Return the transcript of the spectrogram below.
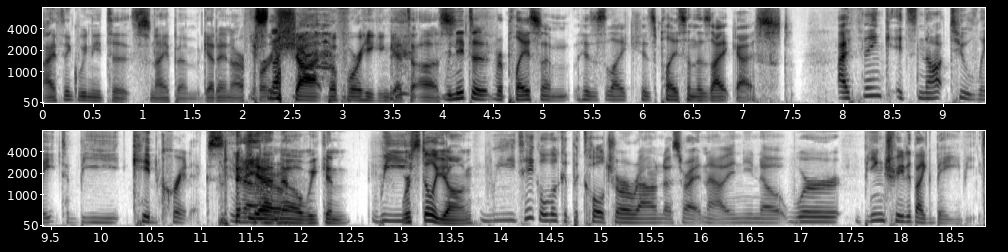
I think we need to snipe him, get in our first Snipe- shot before he can get to us. We need to replace him. His like his place in the zeitgeist. I think it's not too late to be kid critics. You know? yeah, no, we can. We We're still young. we take a look at the culture around us right now and you know we're being treated like babies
